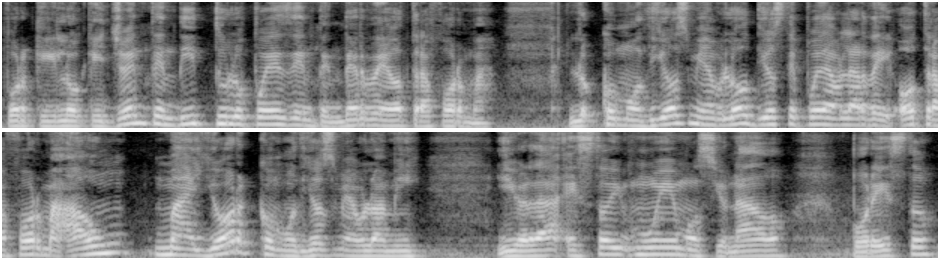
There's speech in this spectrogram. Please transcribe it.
porque lo que yo entendí tú lo puedes entender de otra forma. como Dios me habló, Dios te puede hablar de otra forma, aún mayor como Dios me habló a mí. Y verdad, estoy muy emocionado por esto.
